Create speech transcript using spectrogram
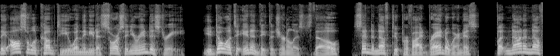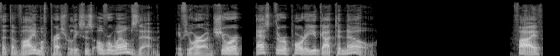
They also will come to you when they need a source in your industry. You don't want to inundate the journalists, though. Send enough to provide brand awareness, but not enough that the volume of press releases overwhelms them. If you are unsure, ask the reporter you got to know. 5.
